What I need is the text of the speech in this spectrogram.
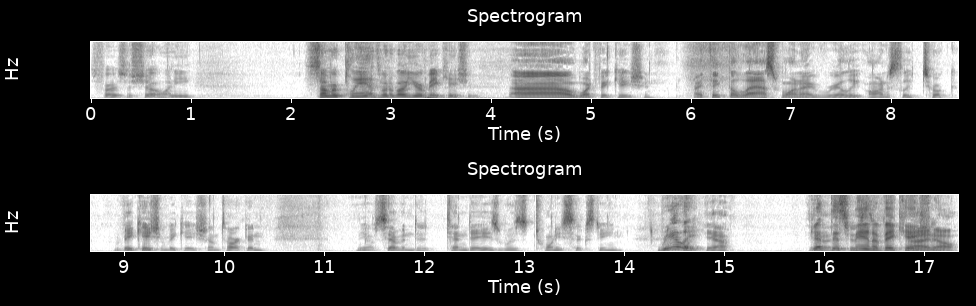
as far as the show, any summer plans? What about your vacation? Uh, what vacation? I think the last one I really honestly took vacation vacation. I'm talking, you know, seven to ten days was 2016. Really? Yeah. Get it's this man a vacation. I know,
